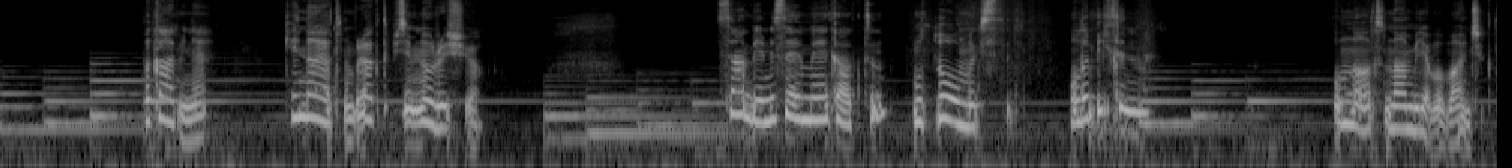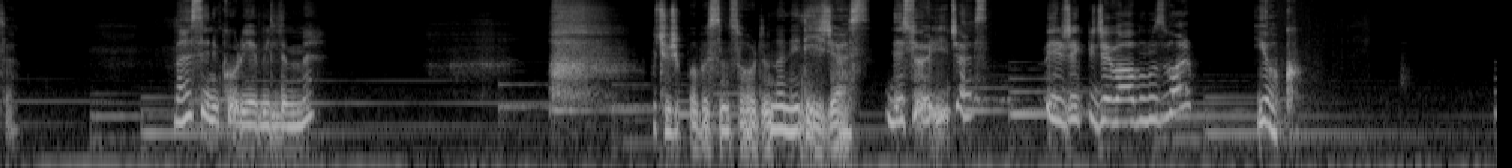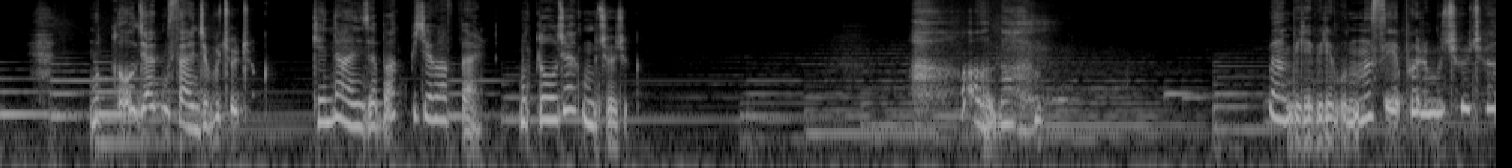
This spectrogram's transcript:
Bak abine. Kendi hayatını bıraktı bizimle uğraşıyor. Sen birini sevmeye kalktın. Mutlu olmak istedin. Olabildin mi? Onun altından bile baban çıktı. Ben seni koruyabildim mi? Bu çocuk babasını sorduğunda ne diyeceğiz? Ne söyleyeceğiz? Verecek bir cevabımız var mı? Yok. Mutlu olacak mı sence bu çocuk? Kendi halinize bak bir cevap ver. Mutlu olacak mı bu çocuk? Allah'ım. Ben bile bile bunu nasıl yaparım bu çocuğa?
